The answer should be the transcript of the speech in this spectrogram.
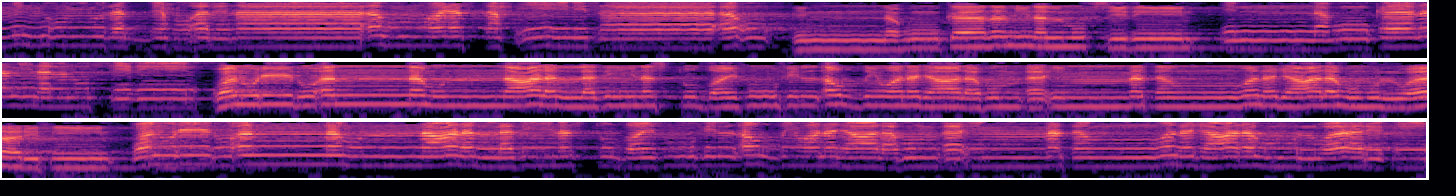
أبناءهم ويستحيي نساءهم إنه كان من المفسدين إنه كان من المفسدين ونريد أن نمن على الذين استضعفوا في الأرض ونجعلهم أئمة ونجعلهم الوارثين ونريد أن على الذين استضعفوا في الأرض ونجعلهم أئمة ونجعلهم الوارثين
